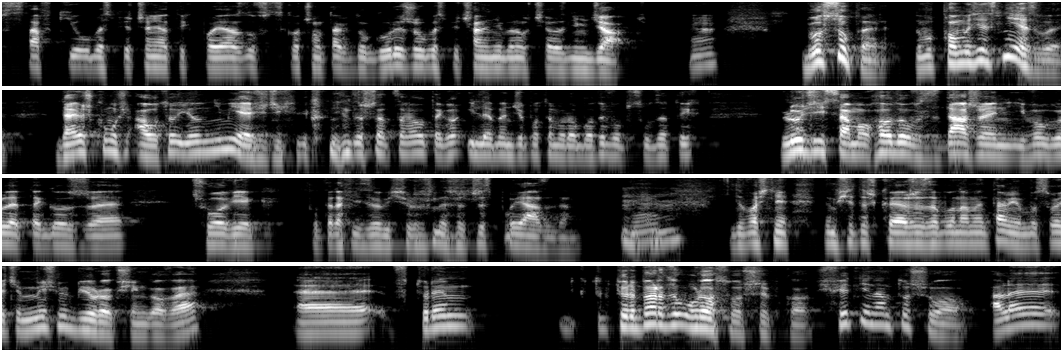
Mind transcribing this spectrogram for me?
stawki ubezpieczenia tych pojazdów skoczą tak do góry, że ubezpieczalnie nie będą chciały z nim działać. Nie? Było super, no bo pomysł jest niezły. Dajesz komuś auto i on nim jeździ, tylko nie doszacował tego, ile będzie potem roboty w obsłudze tych ludzi, samochodów, zdarzeń i w ogóle tego, że człowiek potrafi zrobić różne rzeczy z pojazdem. Mhm. To właśnie to mi się też kojarzy z abonamentami, bo słuchajcie, myśmy biuro księgowe, e, w którym, które bardzo urosło szybko. Świetnie nam to szło, ale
